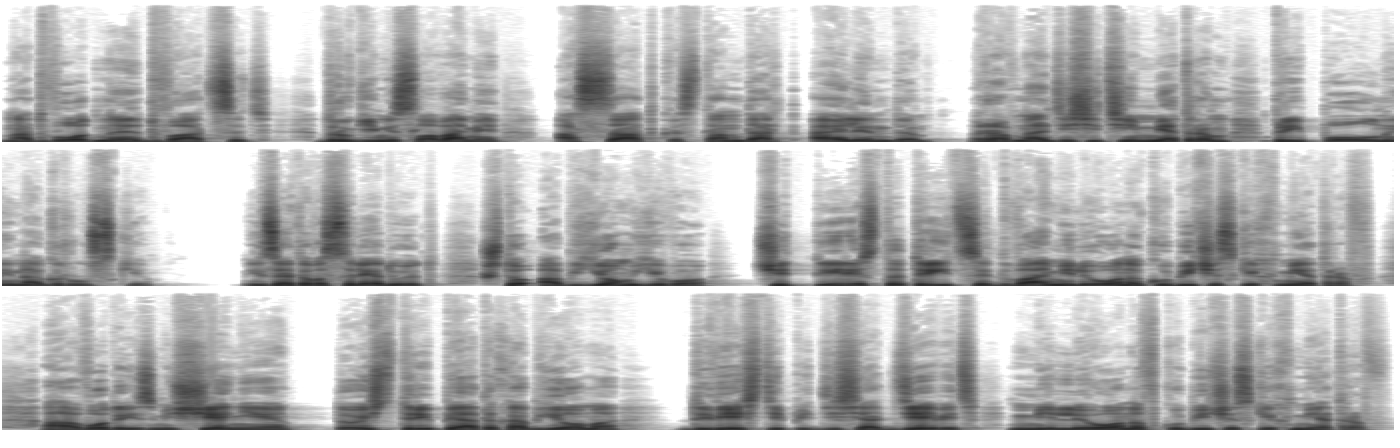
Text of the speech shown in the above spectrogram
надводная – 20. Другими словами, осадка Стандарт-Айленда равна 10 метрам при полной нагрузке. Из этого следует, что объем его 432 миллиона кубических метров, а водоизмещение, то есть 3 пятых объема, 259 миллионов кубических метров.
